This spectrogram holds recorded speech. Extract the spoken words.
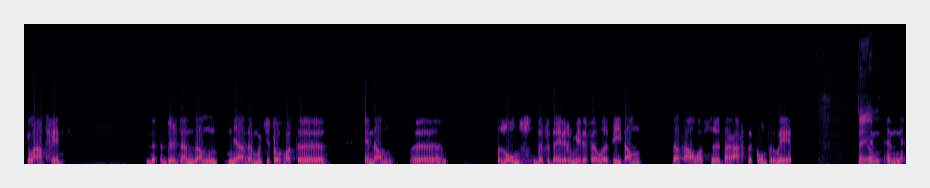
plaatsvindt. Dus dan, dan, ja, dan moet je toch wat. en dan Lons, de verdediger middenvelder, die dan dat alles daarachter controleert. Theo, En, en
